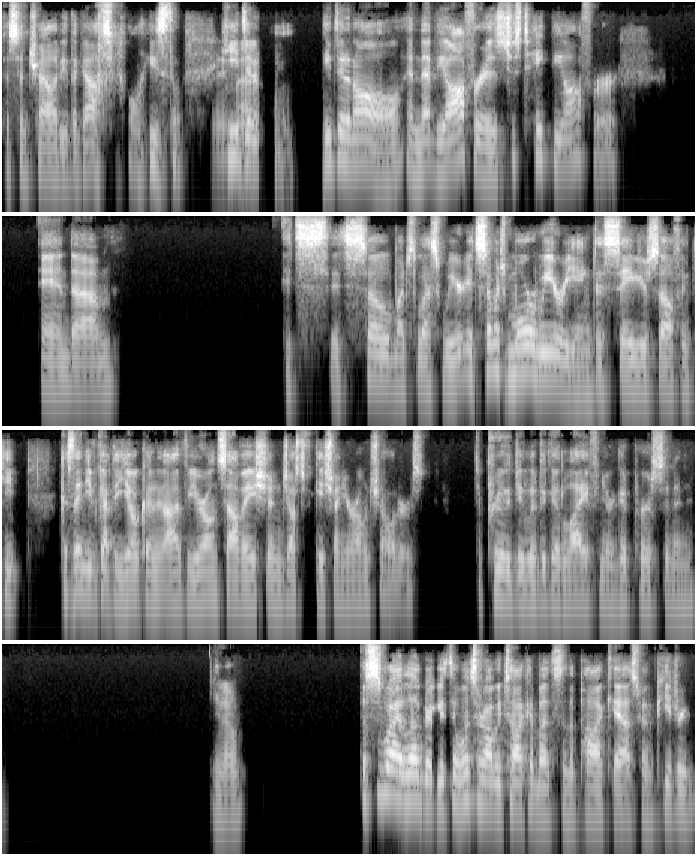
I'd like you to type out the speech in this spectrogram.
the centrality of the gospel. He's the Amen. he did it. He did it all. And that the offer is just take the offer. And um it's it's so much less weird. It's so much more wearying to save yourself and keep because then you've got the yoke of your own salvation, justification on your own shoulders to prove that you lived a good life and you're a good person and you know this is why I love Greg. Once in a while we talk about this in the podcast when Peter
